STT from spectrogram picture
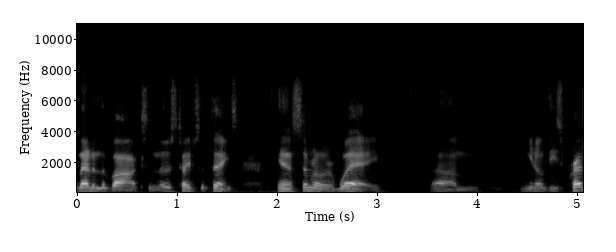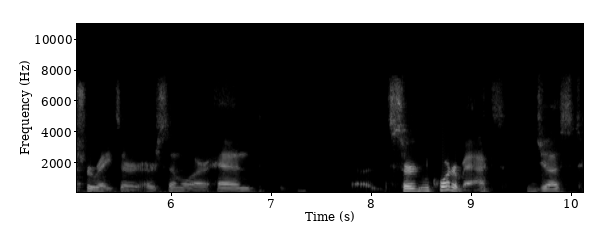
men in the box and those types of things. In a similar way, um, you know, these pressure rates are, are similar and uh, certain quarterbacks just,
